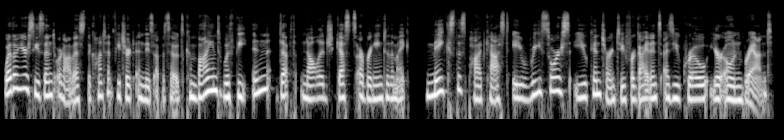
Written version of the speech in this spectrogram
Whether you're seasoned or novice, the content featured in these episodes, combined with the in depth knowledge guests are bringing to the mic, makes this podcast a resource you can turn to for guidance as you grow your own brand.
